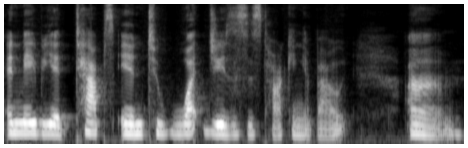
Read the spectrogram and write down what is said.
And maybe it taps into what jesus is talking about. Um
